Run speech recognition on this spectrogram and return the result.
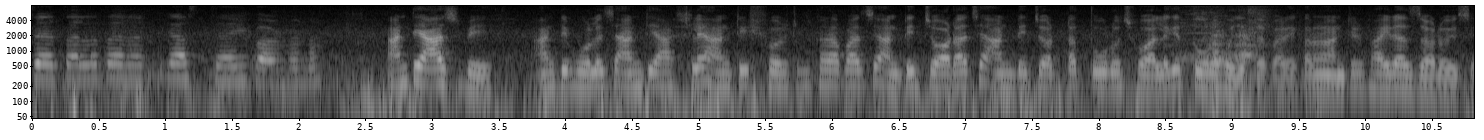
যায় তাহলে তার আজকে আসতেই পারবে না। আন্টি আসবে? আন্টি বলেছে আন্টি আসলে আন্টির শরীর খারাপ আছে আন্টির জ্বর আছে আন্টির জ্বরটা তোরও ছোঁয়া লেগে তোরও হয়ে যেতে পারে কারণ আন্টির ভাইরাস জ্বর হয়েছে।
